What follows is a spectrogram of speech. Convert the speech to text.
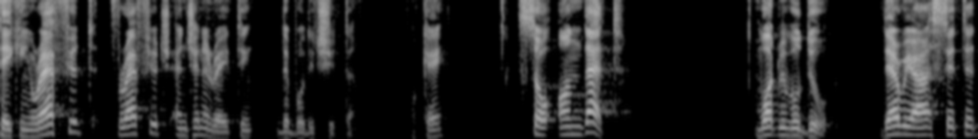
taking refuge, refuge and generating the bodhicitta. Okay? So on that, what we will do, there we are seated,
